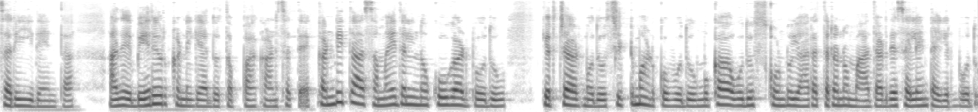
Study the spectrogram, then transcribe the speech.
ಸರಿ ಇದೆ ಅಂತ. ಅದೇ ಬೇರೆಯವ್ರ ಕಣ್ಣಿಗೆ ಅದು ತಪ್ಪಾಗಿ ಕಾಣಿಸುತ್ತೆ. ಖಂಡಿತ ಆ ಸಮಯದಲ್ಲಿ ನಾವು ಕೂಗಾಡ್ಬೋದು, ಕಿರ್ಚಾಡ್ಬೋದು, ಸಿಟ್ಟು ಮಾಡ್ಕೋಬೋದು, ಮುಖ ಉದಿಸ್ಕೊಂಡು ಯಾರ ಹತ್ರನೂ ಮಾತಾಡದೆ ಸೈಲೆಂಟ್ ಆಗಿರ್ಬೋದು.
